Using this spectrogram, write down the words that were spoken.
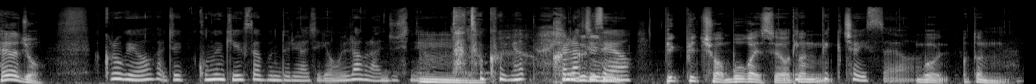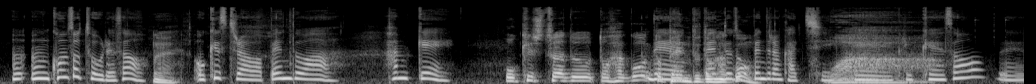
해야죠. 그러게요. 아직 공연 기획사분들이 아직 연락을 안 주시네요. 음. 단독 공연. 큰 연락 주세요. 빅피처 뭐가 있어요? 어떤 빅, 픽처 있어요. 뭐 어떤 응, 응, 콘서트홀에서 네. 오케스트라와 밴드와 함께 오케스트라도 또 하고 또 네, 밴드도, 하고 밴드랑 같이 와. 네, 그렇게 해서 네,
